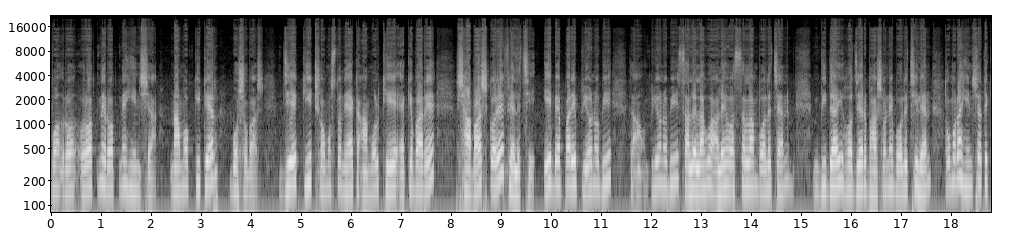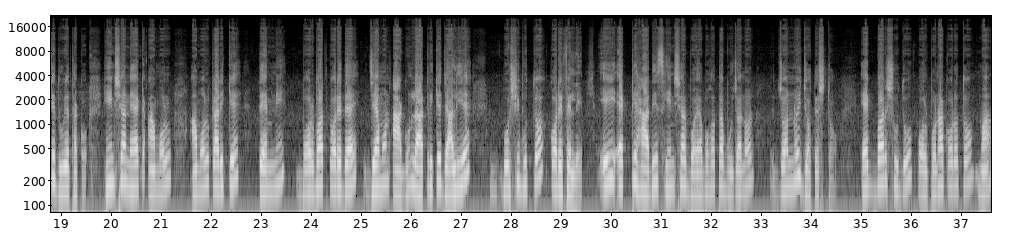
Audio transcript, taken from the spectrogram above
রত্নে রত্নে হিংসা নামক কীটের বসবাস। যে কীট সমস্ত ন্যাক আমল খেয়ে একেবারে সাবাস করে ফেলেছি। এ ব্যাপারে প্রিয় নবী প্রিয় নবী সাল্লাল্লাহু আলাইহি বলেছেন, বিদায়ী হজের ভাষণে বলেছিলেন, তোমরা হিংসা থেকে দূরে থাকো। হিংসা ন্যাক আমল, আমলকারীকে তেমনি বরবাদ করে দেয়, যেমন আগুন লাকড়িকে জ্বালিয়ে বশীভূত করে ফেলে। এই একটি হাদিস হিংসার ভয়াবহতা বোঝানোর জন্যই যথেষ্ট। একবার শুধু কল্পনা করো তো, মা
